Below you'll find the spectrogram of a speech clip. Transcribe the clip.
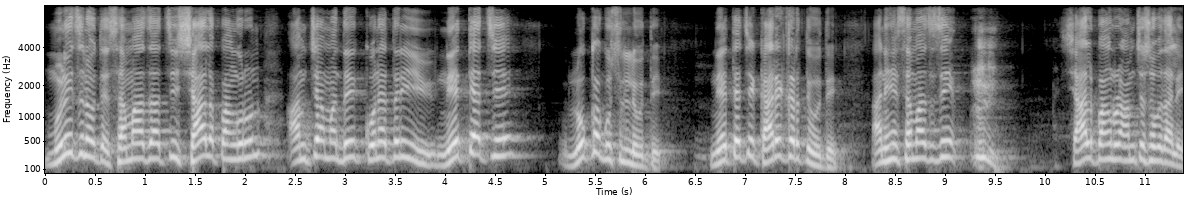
मुळीच नव्हते. समाजाची शाल पांघरून आमच्यामध्ये कोणातरी नेत्याचे लोक घुसलेले होते. नेत्याचे कार्यकर्ते होते. आणि हे समाजाचे शाल पांघरून आमच्यासोबत आले.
